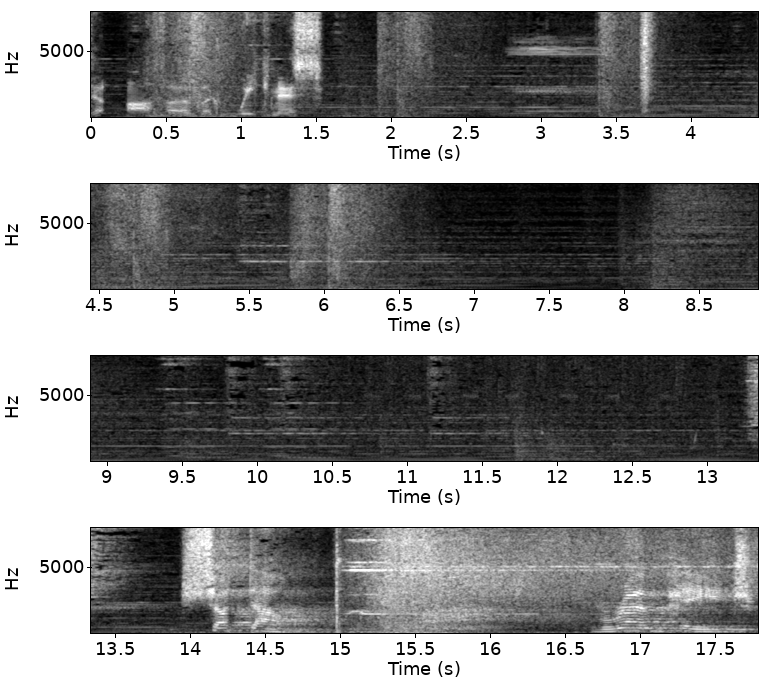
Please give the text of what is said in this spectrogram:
To offer but weakness? Shut down. Rampage.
